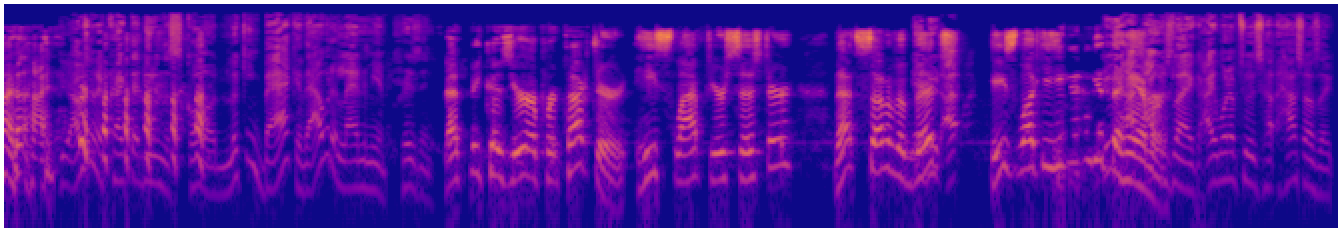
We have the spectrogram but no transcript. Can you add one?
I, I, dude I was gonna crack that dude in the skull looking back that would have landed me in prison that's because you're a protector. He slapped your sister. That son of a Yeah, dude, bitch. I- he's lucky he didn't get Dude, the hammer. I was like, I went up to his house. I was like,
